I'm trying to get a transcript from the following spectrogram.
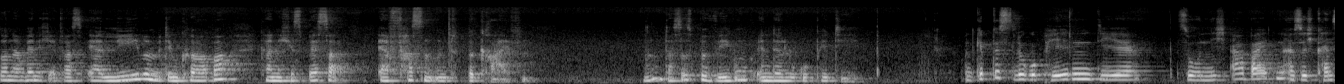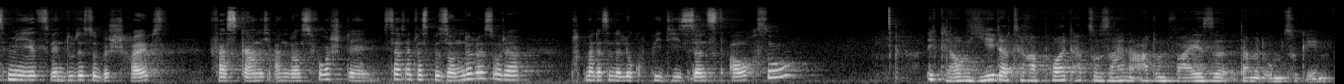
sondern wenn ich etwas erlebe mit dem Körper, kann ich es besser erfassen und begreifen. Ne? Das ist Bewegung in der Logopädie. Und gibt es Logopäden, die so nicht arbeiten? Also ich kann es mir jetzt, wenn du das so beschreibst, fast gar nicht anders vorstellen. Ist das etwas Besonderes oder macht man das in der Logopädie sonst auch so? Ich glaube, jeder Therapeut hat so seine Art und Weise, damit umzugehen.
